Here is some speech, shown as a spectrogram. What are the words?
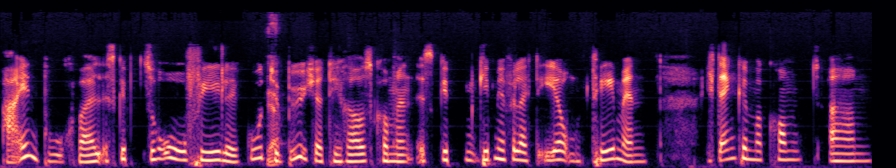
ein Buch, weil es gibt so viele gute ja. Bücher, die rauskommen. Es gibt, geht mir vielleicht eher um Themen. Ich denke, man kommt ähm,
